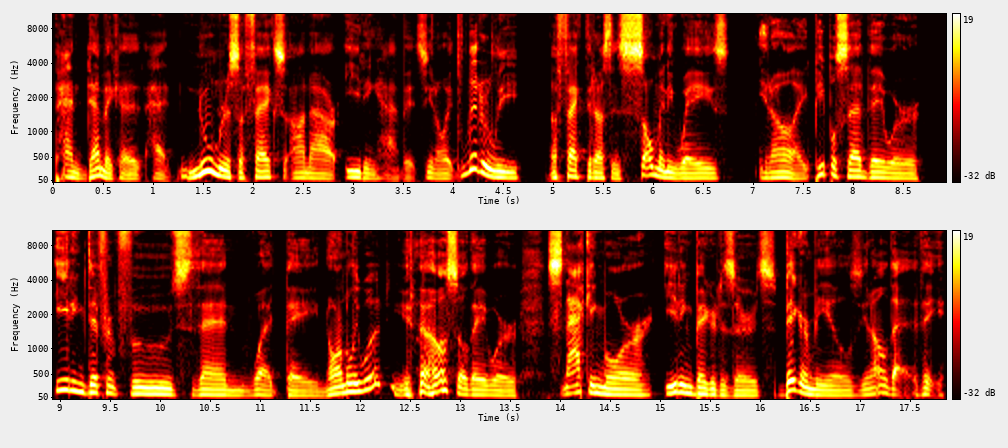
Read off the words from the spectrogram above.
pandemic has had numerous effects on our eating habits. You know, it literally affected us in so many ways. You know, like people said they were eating different foods than what they normally would, you know? So they were snacking more, eating bigger desserts, bigger meals, you know, that they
